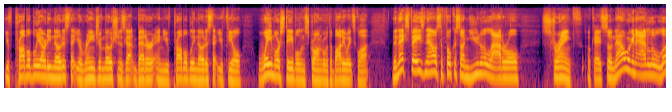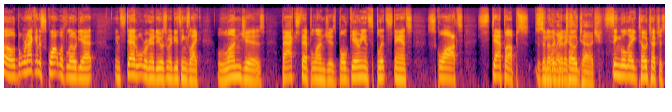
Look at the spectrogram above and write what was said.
You've probably already noticed that your range of motion has gotten better, and you've probably noticed that you feel way more stable and stronger with a bodyweight squat. The next phase now is to focus on unilateral strength. Okay, so now we're going to add a little load, but we're not going to squat with load yet. Instead, what we're going to do is we're going to do things like lunges, back step lunges, Bulgarian split stance squats, step ups. Is Single another leg toe touch. Single leg toe touches.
